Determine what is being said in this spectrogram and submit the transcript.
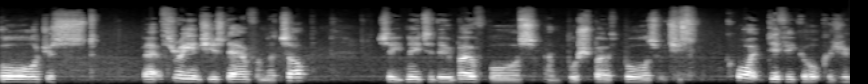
bore just about three inches down from the top. So you'd need to do both bores and bush both bores which is quite difficult because you,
